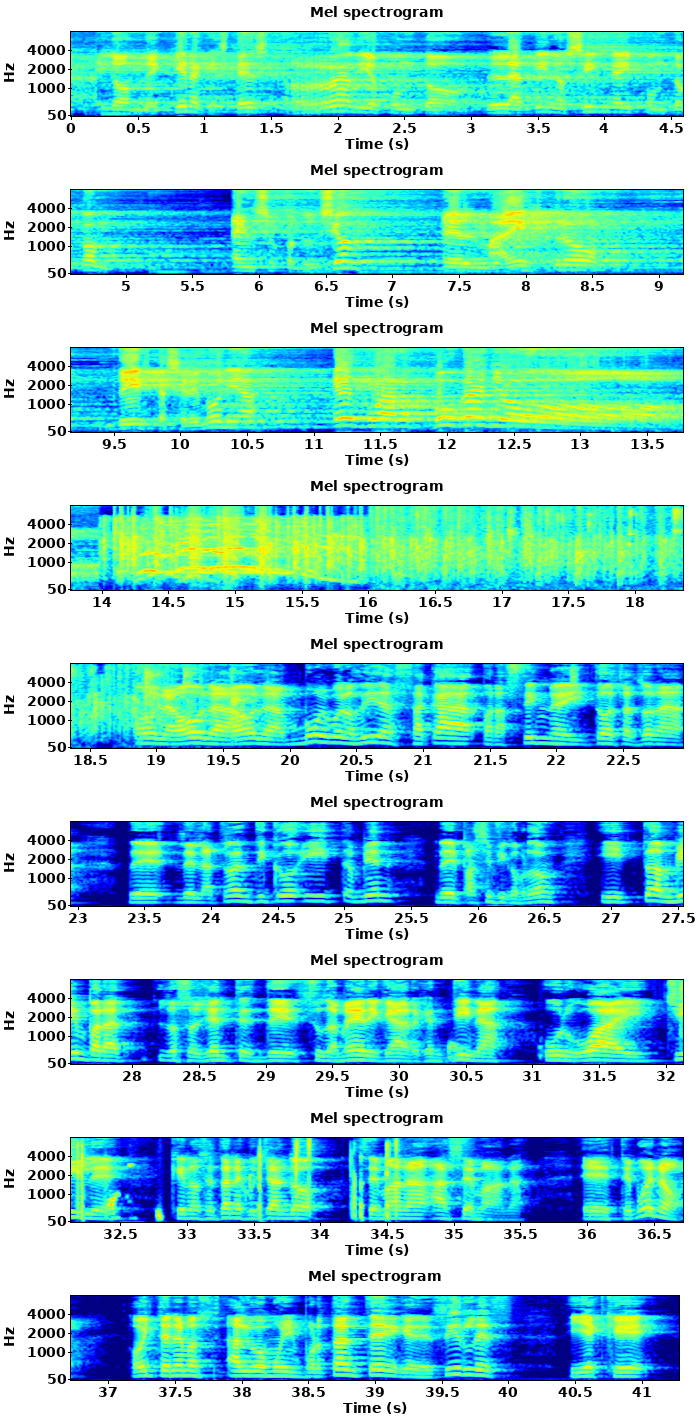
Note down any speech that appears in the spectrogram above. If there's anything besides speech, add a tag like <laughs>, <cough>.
donde quiera que estés, radio.latinosigney.com. En su conducción, el maestro de esta ceremonia, Edward Bugallo. Hola, hola, hola. Muy buenos días acá para Sydney y toda esta zona del Atlántico y también del Pacífico, perdón y también para los oyentes de Sudamérica, Argentina, Uruguay, Chile, que nos están escuchando semana a semana. Este, bueno, hoy tenemos algo muy importante que decirles y es que,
